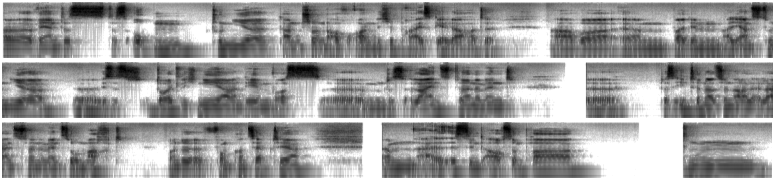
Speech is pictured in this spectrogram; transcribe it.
Äh, während das, das Open-Turnier dann schon auch ordentliche Preisgelder hatte. Aber ähm, bei dem Allianz-Turnier äh, ist es deutlich näher an dem, was ähm, das Alliance-Tournament, äh, das internationale Alliance-Tournament so macht, von der, vom Konzept her. Ähm, es sind auch so ein paar ähm,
